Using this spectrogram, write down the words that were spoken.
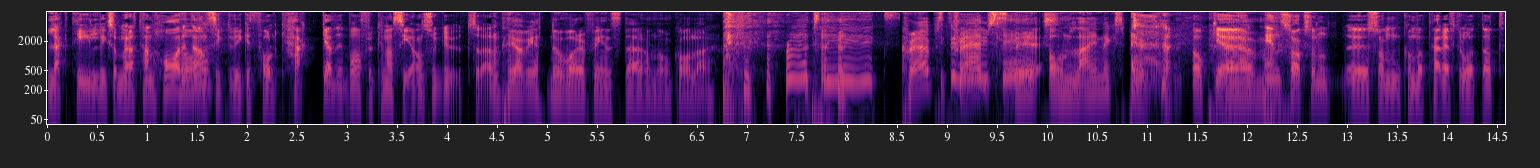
lagt till liksom, men att han har ett ansikte vilket folk hackade bara för att kunna se hur han såg ut sådär. Jag vet nog vad det finns där om de kollar. Crabsticks! Crabsticks! Crabsticks! Online experience. och eh, um. en sak som, eh, som kom upp här efteråt att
